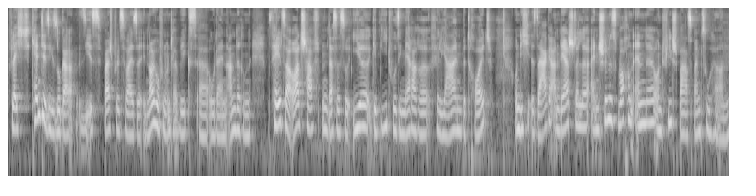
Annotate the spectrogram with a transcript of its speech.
Vielleicht kennt ihr sie sogar. Sie ist beispielsweise in Neuhofen unterwegs oder in anderen Pfälzer Ortschaften. Das ist so ihr Gebiet, wo sie mehrere Filialen Filialen betreut. Und ich sage an der Stelle ein schönes Wochenende und viel Spaß beim Zuhören.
